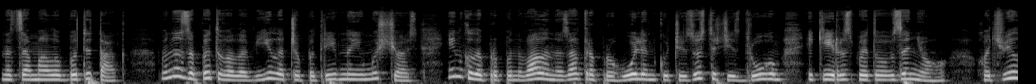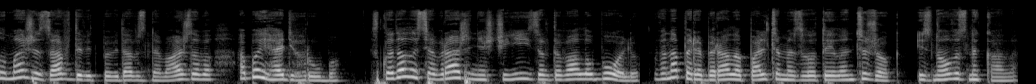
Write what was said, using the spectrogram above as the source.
на це мало бути так. Вона запитувала Віла, чи потрібно йому щось, інколи пропонувала на завтра прогулянку чи зустрічі з другом, який розпитував за нього, хоч Віл майже завжди відповідав зневажливо або й геть грубо. Складалося враження, що їй завдавало болю. Вона перебирала пальцями золотий ланцюжок і знову зникала.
